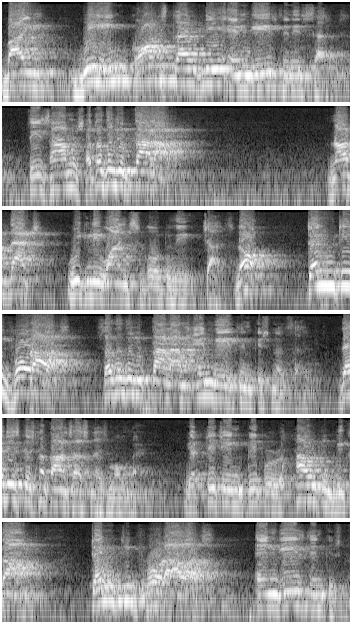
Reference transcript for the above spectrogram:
by being constantly engaged in his service. Tesam satadayuktanam. Not that weekly once go to the church. No, 24 hours. Yuktanam engaged in Krishna's service. That is Krishna consciousness movement. We are teaching people how to become 24 hours engaged in service.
